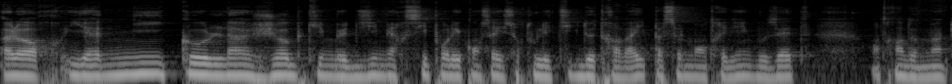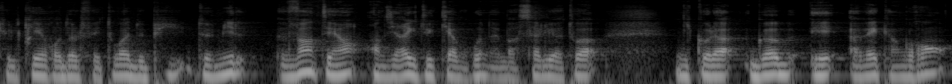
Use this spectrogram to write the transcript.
alors, il y a Nicolas Job qui me dit merci pour les conseils, surtout l'éthique de travail, pas seulement en trading. Vous êtes en train de m'inculquer, Rodolphe et toi, depuis 2021 en direct du Cameroun. Eh ben, salut à toi, Nicolas Gob, et avec un grand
